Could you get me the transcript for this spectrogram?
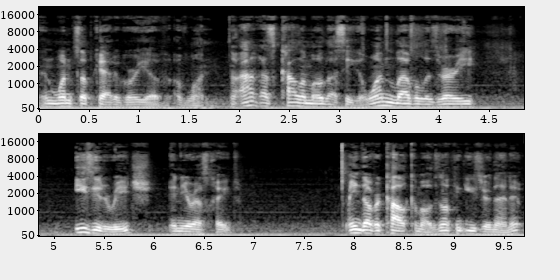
and one subcategory of, of one. One level is very easy to reach in Yiras Chet. Ein davar kal. There's nothing easier than it.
